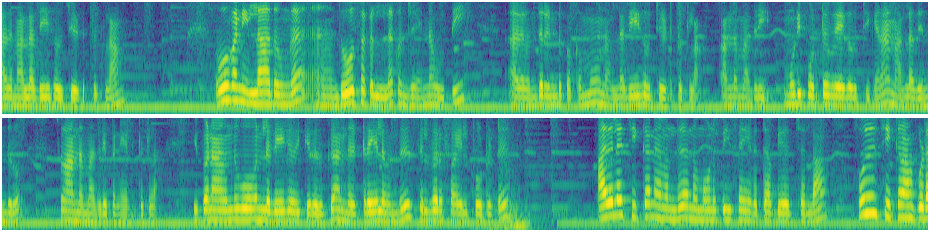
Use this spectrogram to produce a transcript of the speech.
அதை நல்லா வேக வச்சு எடுத்துக்கலாம். ஓவன் இல்லாதவங்க தோசைக்கல்லில் கொஞ்சம் எண்ணெய் ஊற்றி அதை வந்து ரெண்டு பக்கமும் நல்லா வேக வச்சு எடுத்துக்கலாம். அந்த மாதிரி மூடி போட்டு வேக வச்சிங்கன்னா நல்லா வெந்துடும் ஸோ அந்த மாதிரி பண்ணி எடுத்துக்கலாம். இப்போ நான் வந்து ஓவனில் வேக வைக்கிறதுக்கு அந்த ட்ரேயில் வந்து சில்வர் ஃபாயில் போட்டுட்டு அதில் சிக்கனை வந்து அந்த மூணு பீஸையும் எடுத்து அப்படியே வச்சிடலாம். ஃபுல் சிக்கனாக கூட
